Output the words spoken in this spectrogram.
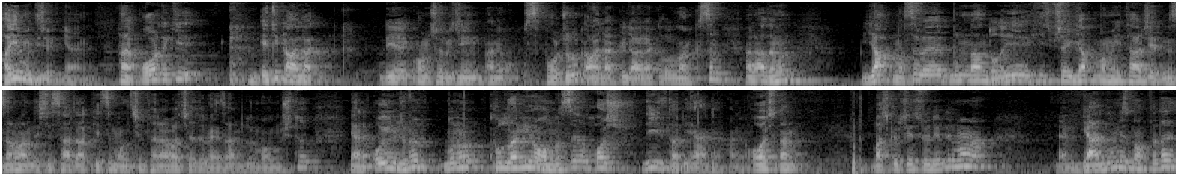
hayır mı diyecek yani? Ha, oradaki etik ahlak diye konuşabileceğin hani sporculuk ahlakıyla alakalı olan kısım hani adamın yapması ve bundan dolayı hiçbir şey yapmamayı tercih etmesi. Zamanında işte Serdar Kesimoğlu için Fenerbahçe'de de benzer bir durum olmuştu. Yani oyuncunun bunu kullanıyor olması hoş değil tabii yani. Hani o açıdan başka bir şey söyleyebilirim ama yani geldiğimiz noktada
